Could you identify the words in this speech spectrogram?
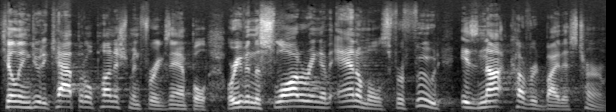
killing due to capital punishment, for example, or even the slaughtering of animals for food, is not covered by this term.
